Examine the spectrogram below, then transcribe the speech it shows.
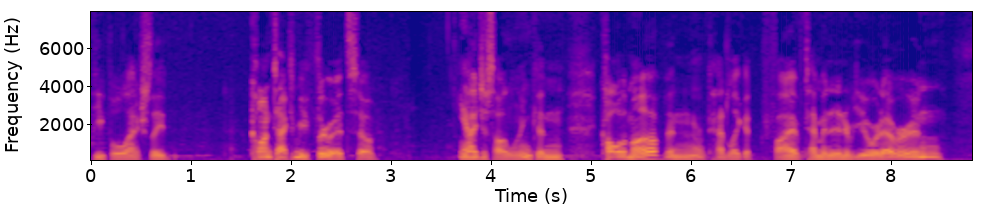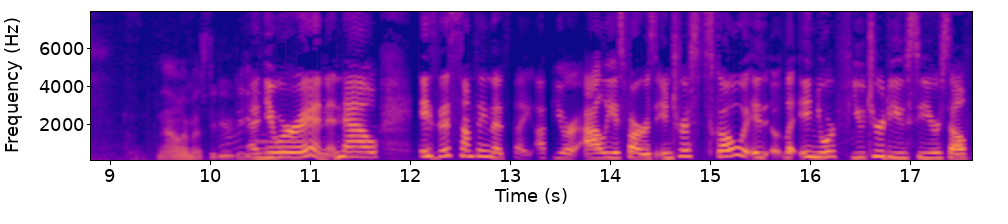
people actually contacted me through it. So yeah, I just saw a link and called them up and had like a five ten minute interview or whatever, and now I'm at Studio D. And you were in. Now, is this something that's like up your alley as far as interests go? Is, in your future, do you see yourself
